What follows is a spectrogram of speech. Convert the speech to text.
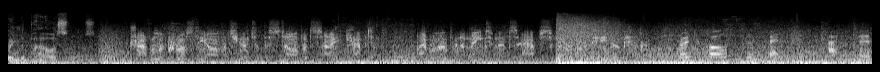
Bring the power source? Travel across the armature to the starboard side, Captain. I will open a maintenance apps for the volcano cannon. Protocol suspended. Access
